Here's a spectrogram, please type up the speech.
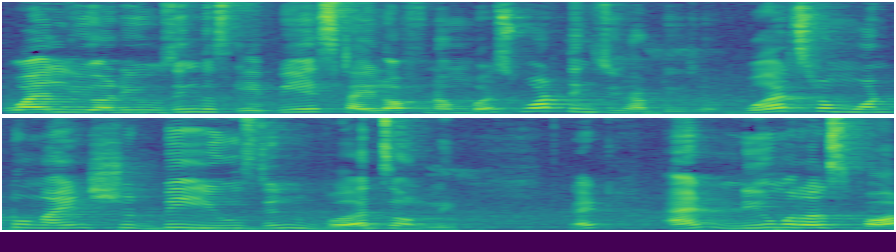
while you are using this APA style of numbers, what things you have to use? Words from 1 to 9 should be used in words only, right, and numerals for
